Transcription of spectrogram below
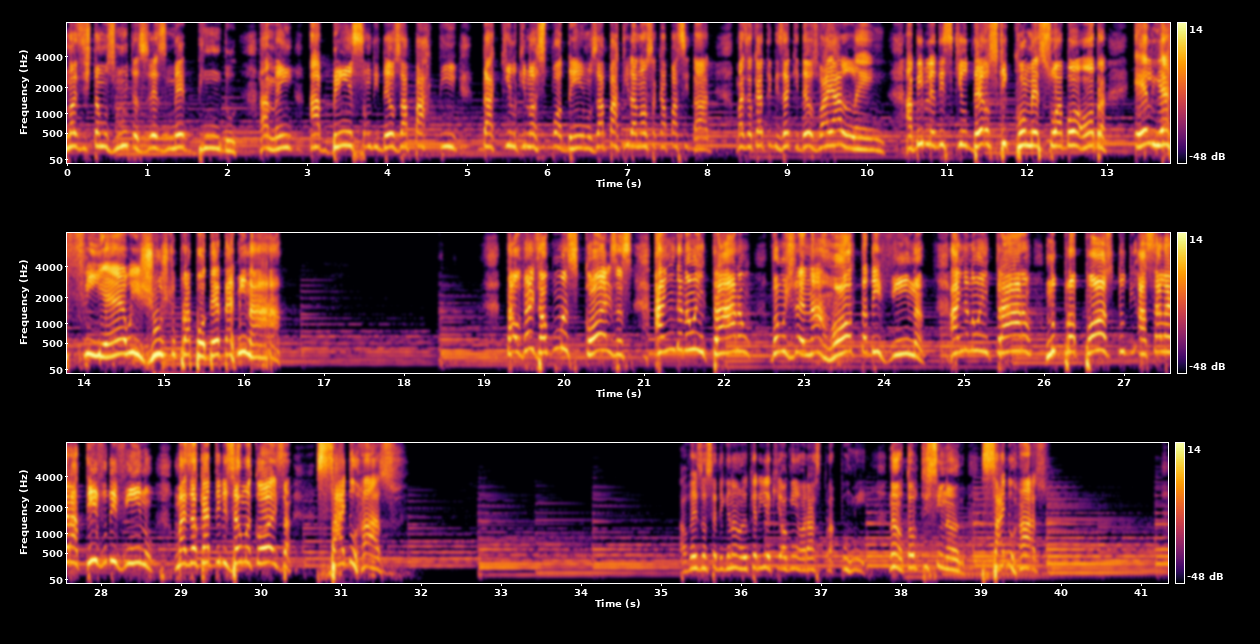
Nós estamos muitas vezes medindo, amém, a bênção de Deus a partir daquilo que nós podemos, a partir da nossa capacidade. Mas eu quero te dizer que Deus vai além. A Bíblia diz que o Deus que começou a boa obra, ele é fiel e justo para poder terminar. Talvez algumas coisas ainda não entraram, vamos dizer, na rota divina, ainda não entraram no propósito acelerativo divino. Mas eu quero te dizer uma coisa: sai do raso. Talvez você diga, não, eu queria que alguém orasse pra, por mim. Não, estou te ensinando. Sai do raso.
